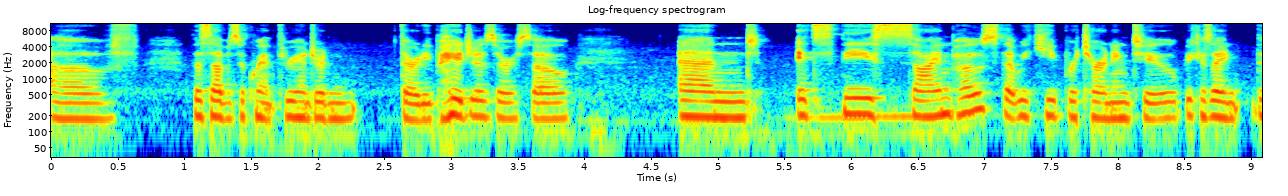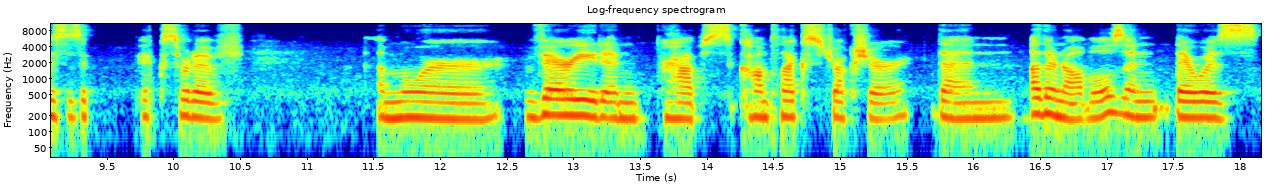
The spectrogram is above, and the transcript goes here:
of the subsequent 330 pages or so. And it's the signpost that we keep returning to because I this is a, a sort of a more varied and perhaps complex structure than other novels. And there was,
